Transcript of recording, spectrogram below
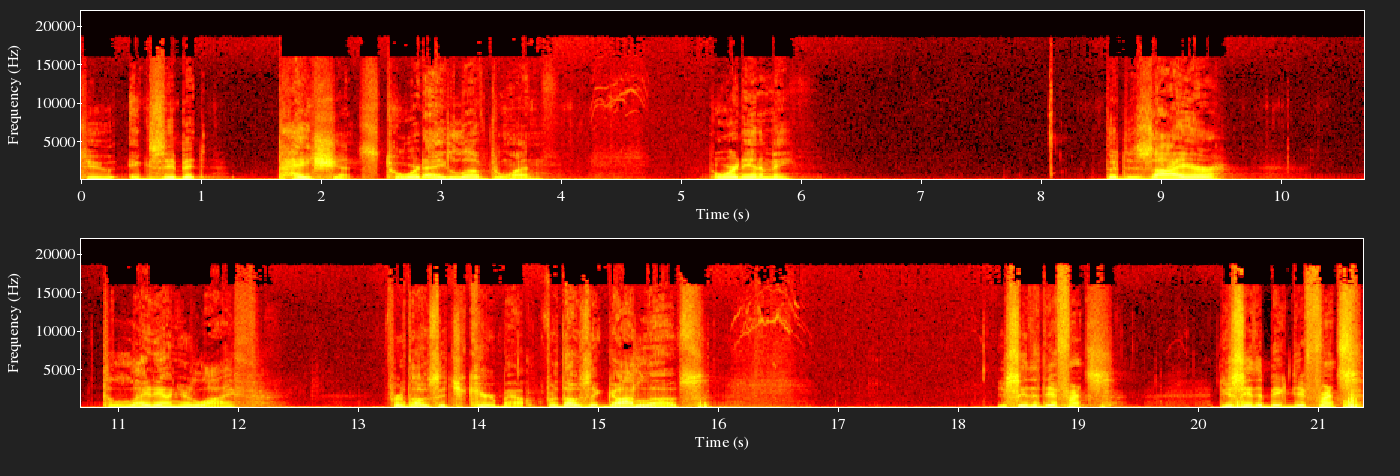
to exhibit patience toward a loved one or an enemy, the desire to lay down your life for those that you care about, for those that God loves. You see the difference? Do you see the big difference?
